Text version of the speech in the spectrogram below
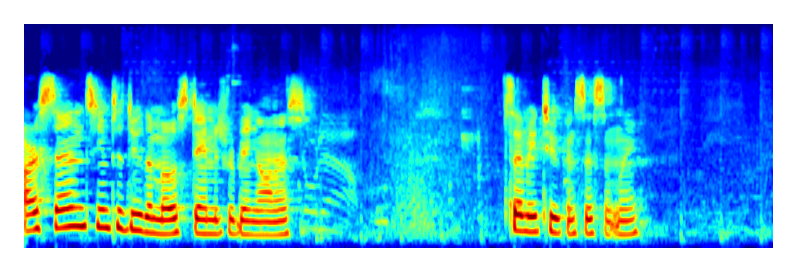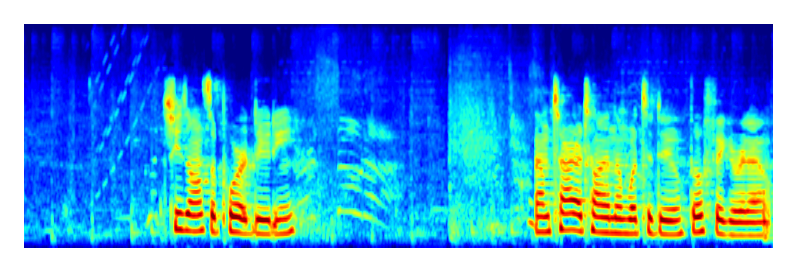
Arsene seemed to do the most damage, for being honest. 72 consistently. She's on support duty. I'm tired of telling them what to do. They'll figure it out.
